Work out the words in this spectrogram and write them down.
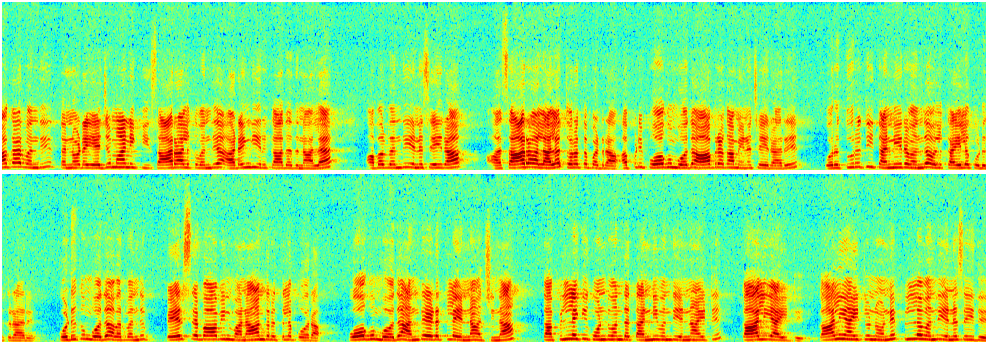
ஆகார் வந்து தன்னோட எஜமானிக்கு சாராளுக்கு வந்து அடங்கி இருக்காததுனால அவர் வந்து என்ன செய்கிறா சாராளால் துரத்தப்படுறா. அப்படி போகும்போது ஆபிரகாம் என்ன செய்கிறாரு ஒரு துருத்தி தண்ணீரை வந்து அவளுக்கு கையில் கொடுக்குறாரு. கொடுக்கும்போது அவர் வந்து பேர்செபாவின் வனாந்திரத்தில் போகிறா போகும்போது அந்த இடத்துல என்ன ஆச்சுன்னா தான் பிள்ளைக்கு கொண்டு வந்த தண்ணி வந்து என்ன ஆயிட்டு? காலி ஆயிட்டு காலி ஆயிட்டுன்னொடனே பிள்ளை வந்து என்ன செய்யுது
